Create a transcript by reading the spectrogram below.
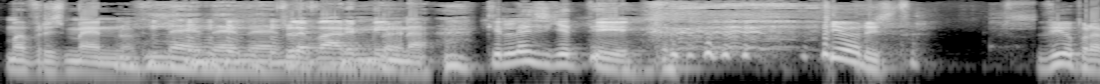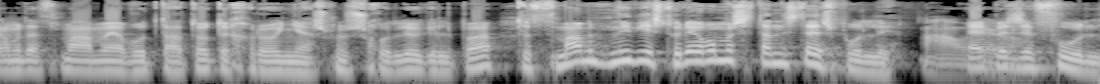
μαυρισμένος. Ναι, ναι, ναι, ναι. Φλεβάρι μήνα. Και λες γιατί; Και ορίστε. Δύο πράγματα θυμάμαι από τα τότε χρόνια, ας πούμε, στο σχολείο κλπ. Το θυμάμαι την ίδια ιστορία εγώ με σατανιστές πολύ. ωραίο. Έπαιζε full.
